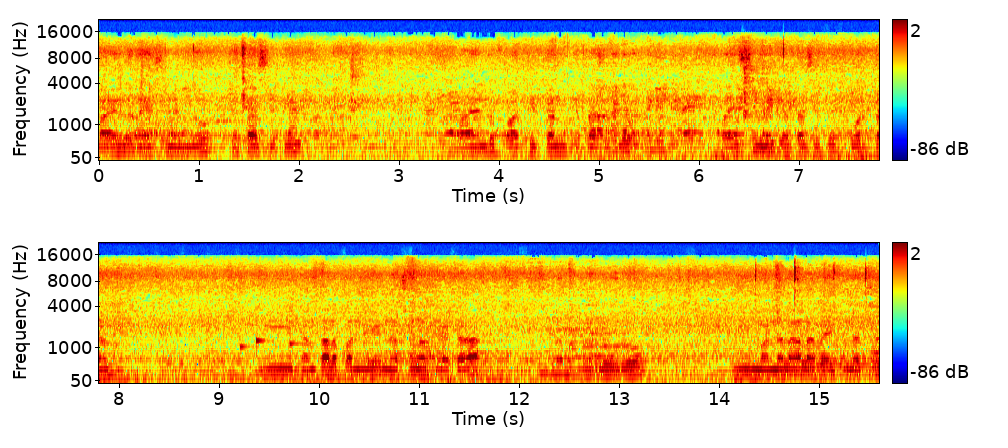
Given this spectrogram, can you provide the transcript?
బయలు రైస్ మిల్లు కెపాసిటీ బయలు forty ton capacity rice mill capacity four ton. ఈ దంతాలపల్లి నరసింహపేట కొర్రూరు ఈ మండలాల రైతులకు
